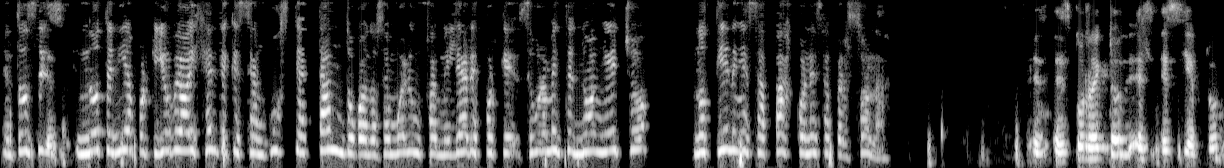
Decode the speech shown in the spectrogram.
Entonces, no tenía, porque yo veo hay gente que se angustia tanto cuando se muere un familiar, es porque seguramente no han hecho, no tienen esa paz con esa persona. Es, correcto, es, es, cierto.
